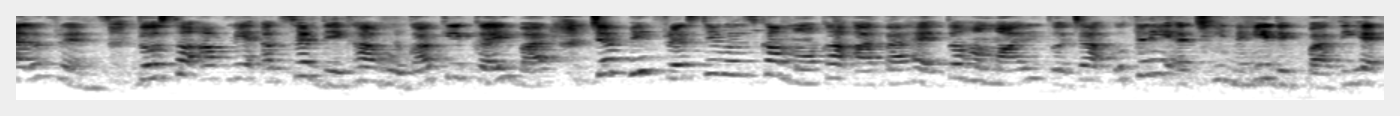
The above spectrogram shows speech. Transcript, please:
हेलो फ्रेंड्स दोस्तों आपने देखा होगा कि कई बार जब भी फेस्टिवल्स का मौका आता है तो हमारी त्वचा उतनी अच्छी नहीं दिख पाती है,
